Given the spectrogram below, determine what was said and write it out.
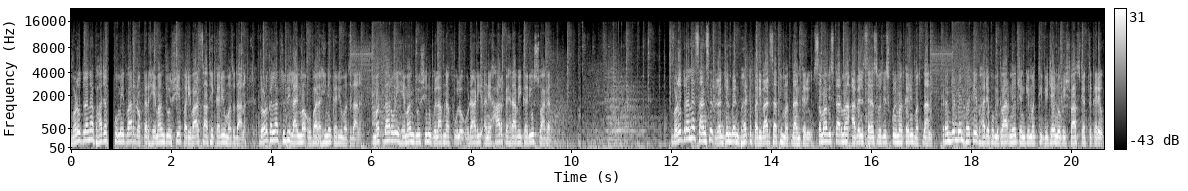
વડોદરાના ભાજપ ઉમેદવાર ડોક્ટર હેમાંગ જોશીએ પરિવાર સાથે કર્યું મતદાન. દોઢ કલાક સુધી લાઇનમાં ઊભા રહીને કર્યું મતદાન. મતદારોએ હેમાંગ જોશીનું ગુલાબના ફૂલો ઉડાડી અને હાર પહેરાવી કર્યું સ્વાગત. વડોદરાના સાંસદ રંજનબેન ભટ્ટ પરિવાર સાથે મતદાન કર્યું. સમા વિસ્તારમાં આવેલ સરસ્વતી સ્કૂલમાં કર્યું મતદાન. રંજનબેન ભટ્ટે ભાજપ ઉમેદવારને જંગી મતથી વિજયનો વિશ્વાસ વ્યક્ત કર્યો.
